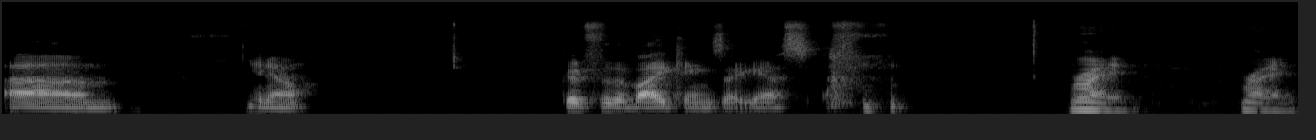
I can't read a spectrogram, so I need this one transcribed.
um, you know, good for the Vikings, I guess. Right. Right.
